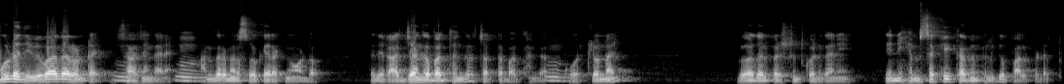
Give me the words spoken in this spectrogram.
మూడోది వివాదాలు ఉంటాయి సహజంగానే అందరి మనసులో ఒకే రకంగా ఉండవు. అది రాజ్యాంగబద్ధంగా చట్టబద్ధంగా కోర్టులు ఉన్నాయి వివాదాలు పరిష్కరించుకోండి కానీ దీన్ని హింసకి కవింపులకి పాల్పడద్దు.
